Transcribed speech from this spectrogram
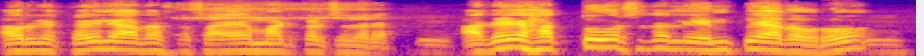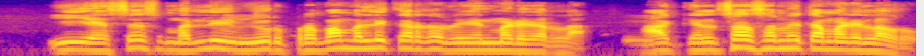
ಅವ್ರಿಗೆ ಕೈಲಿ ಆದಷ್ಟು ಸಹಾಯ ಮಾಡಿ ಕಳಿಸಿದ್ದಾರೆ. ಅದೇ ಹತ್ತು ವರ್ಷದಲ್ಲಿ ಎಂ ಪಿ ಆದವರು ಈ ಎಸ್ ಎಸ್ ಮಲ್ಲಿ ಇವರು ಪ್ರಭಾ ಮಲ್ಲಿಕಾರ್ಜುನ್ ಏನ್ ಮಾಡಿದಾರಲ್ಲ ಆ ಕೆಲಸ ಸಮೇತ ಮಾಡಿಲ್ಲ ಅವರು.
